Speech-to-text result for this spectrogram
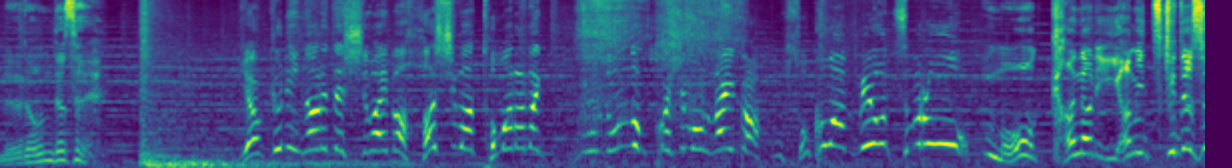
無論です逆に慣れてしまえば箸は止まらない。うどんの腰もないがそこは目をつぶろう。もうかなりやみつきです。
